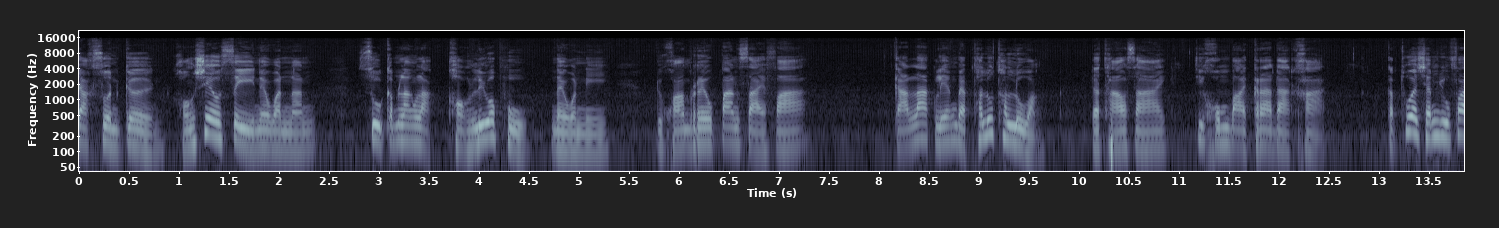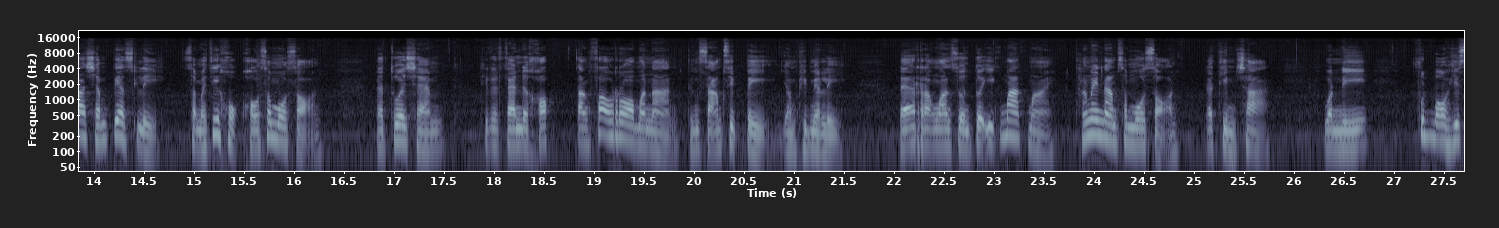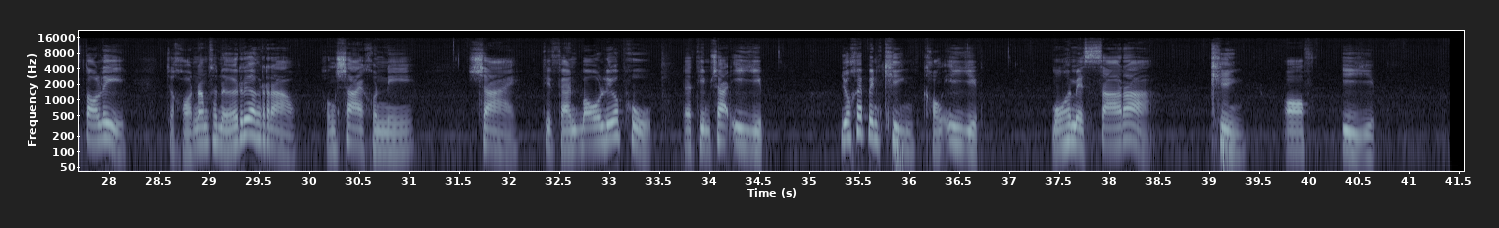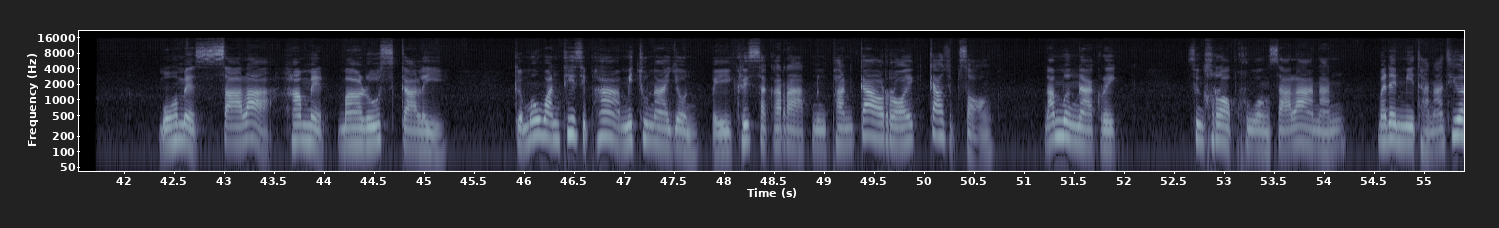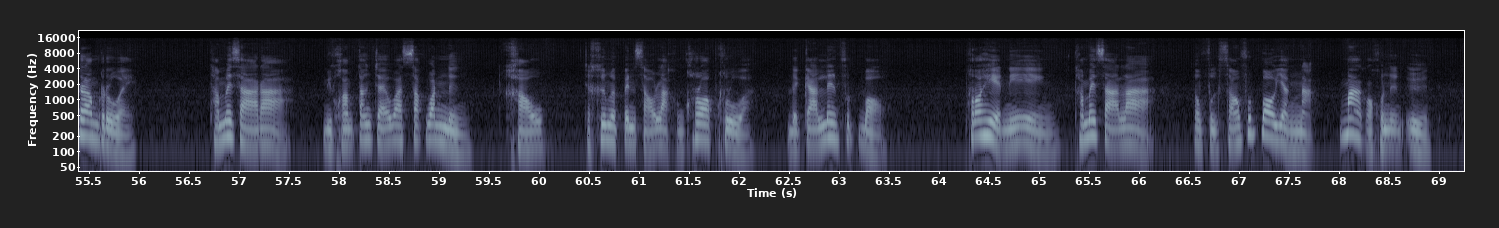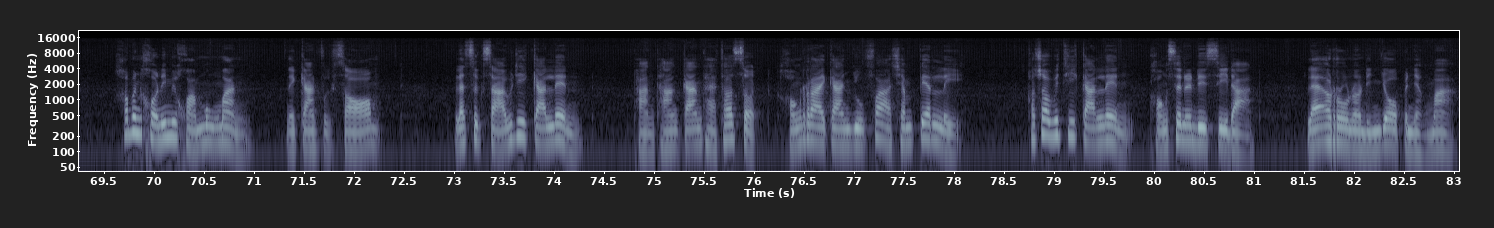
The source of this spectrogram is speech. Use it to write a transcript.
จากส่วนเกินของเชลซีในวันนั้น สู่กำลังหลักของลิเวอร์พูลในวันนี้ ด้วยความเร็วปานสายฟ้า การลากเลี้ยงแบบทะลุทะลวง และเท้าซ้ายที่คมบาดกระดาษขาด กับถ้วยแชมป์ยูฟ่าแชมเปี้ยนส์ลีกสมัยที่ 6 ของสโมสร และถ้วยแชมป์ที่เป็นแฟนเดอะคอปตั้งเฝ้ารอมานานถึง 30 ปีอย่างพรีเมียร์ลีกและรางวัลส่วนตัวอีกมากมาย ทั้งในนามสโมสรและทีมชาติ วันนี้ฟุตบอลฮิสตอรี่ จะขอนำเสนอเรื่องราวของชายคนนี้ ชายที่แฟนบอลเลิเวอร์พูลและทีมชาติอียิปต์ยกให้เป็นคิงของอียิปต์โมฮัมเหม็ดซาร่า King of Egypt โมฮัมเหม็ดซาร่าฮาเมดมารุสกาลี เกิดเมื่อวันที่ 15 มิถุนายน ปีคริสต์ศักราช 1992 ณ เมืองนากริก ซึ่งครอบครัวของซาร่านั้นไม่ได้มีฐานะที่ร่ำรวยทำให้ซาร่า มีความตั้งใจว่าสักวันหนึ่ง เขาจะขึ้นมาเป็นเสาหลักของครอบครัว โดยการเล่นฟุตบอล เพราะเหตุนี้เองทำให้ซาร่าต้องฝึกซ้อมฟุตบอลอย่างหนักมากกว่าคนอื่นๆ เขาเป็นคนที่มีความมุ่งมั่นในการฝึกซ้อม และศึกษาวิธีการเล่น ผ่านทางการถ่ายทอดสดของรายการยูฟาแชมเปี้ยนลีกเขาชอบวิธีการเล่นของเซนดีซีดาน และโรนัลดินโญเป็นอย่างมาก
